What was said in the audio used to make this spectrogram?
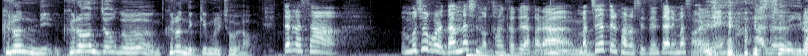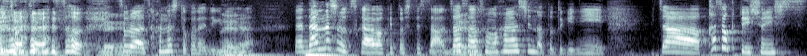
그런, 니- 그런 조금, 그런 느낌을 줘요. たださ、もちろんこれ旦那氏の感覚だから、うんうん間違ってる可能性全然ありますからね。あいやいろんなそう、ねそれは話しとかないといけないから。ねだから旦那氏の使い分けとしてさ、じゃあさ、ねその話になった時に、じゃあ家族と一緒にし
